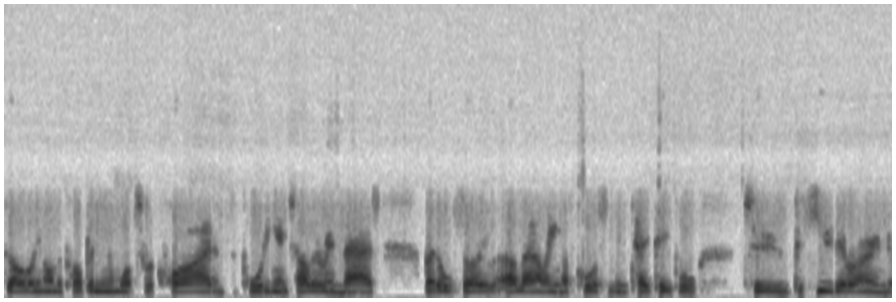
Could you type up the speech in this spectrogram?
going on the property and what's required and supporting each other in that, but also allowing, of course, Ngintait people to pursue their own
